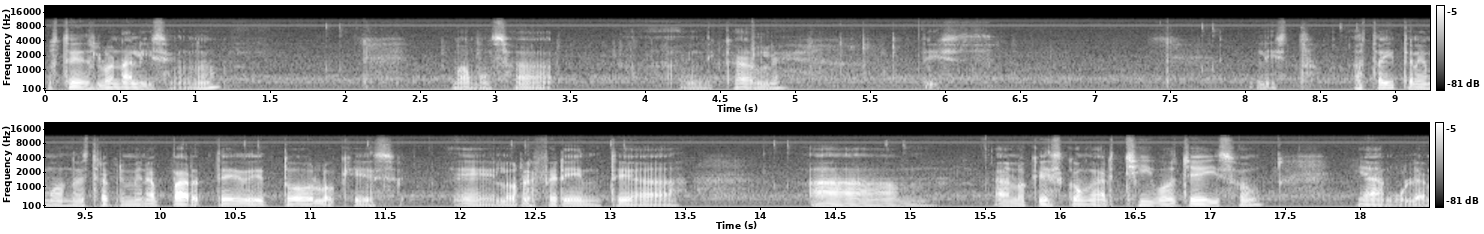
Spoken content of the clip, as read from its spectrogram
ustedes lo analicen ¿no? vamos a, indicarle listo hasta ahí tenemos nuestra primera parte de todo lo que es eh, lo referente a, a, a, lo que es con archivos JSON y Angular.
